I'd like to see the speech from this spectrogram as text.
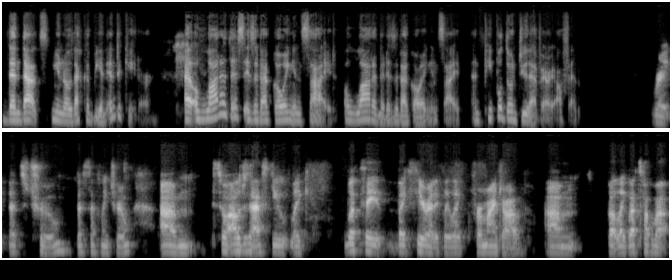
then that's you know that could be an indicator a lot of this is about going inside a lot of it is about going inside and people don't do that very often Right, that's true. That's definitely true. Um, so I'll just ask you, like, let's say, like theoretically, like for my job, um, but like let's talk about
